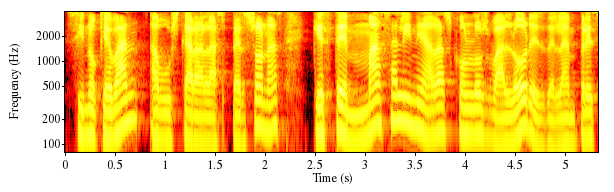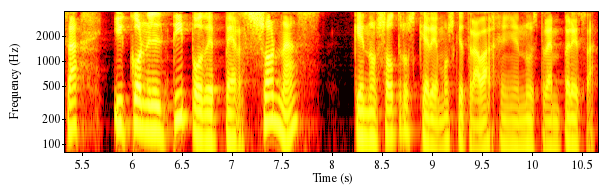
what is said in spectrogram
sino que van a buscar a las personas que estén más alineadas con los valores de la empresa y con el tipo de personas que nosotros queremos que trabajen en nuestra empresa.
